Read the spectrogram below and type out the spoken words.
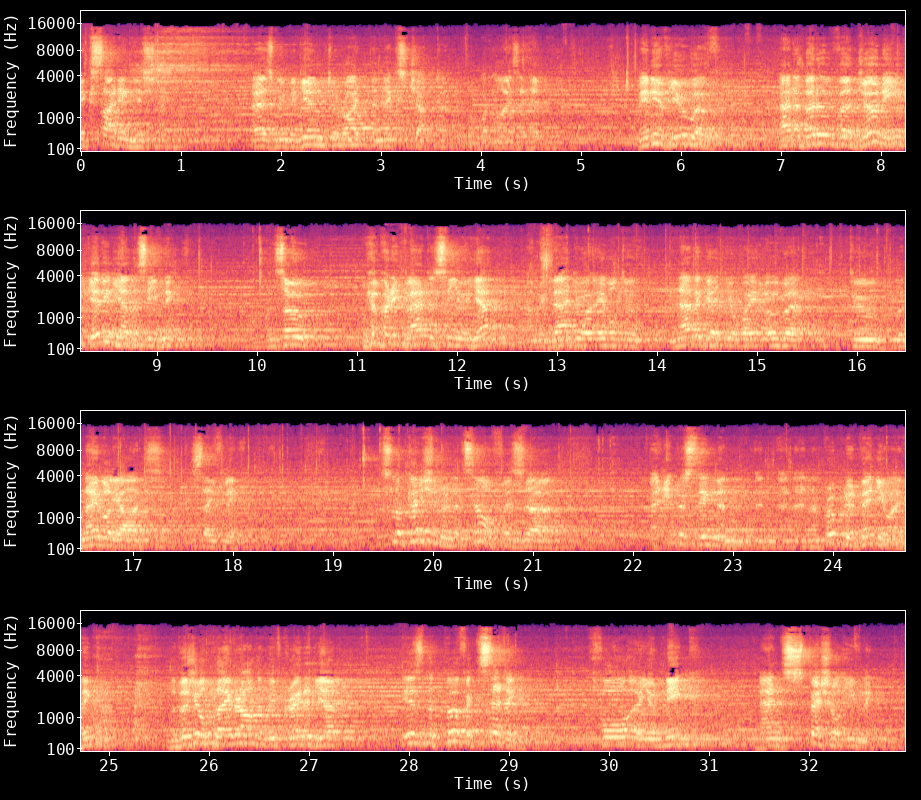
exciting history as we begin to write the next chapter of what lies ahead. Many of you have had a bit of a journey getting here this evening, and so we are very glad to see you here, and we're glad you were able to navigate your way over to the Naval Yards safely. This location in itself is uh, an interesting and, and, and an appropriate venue, I think. The visual playground that we've created here is the perfect setting for a unique and special evening.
